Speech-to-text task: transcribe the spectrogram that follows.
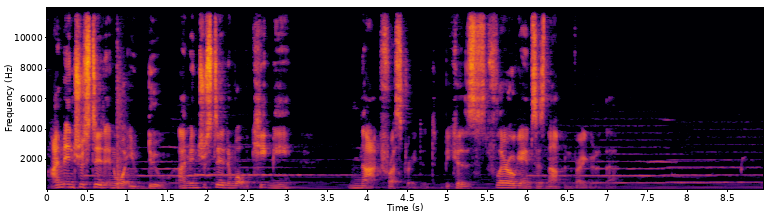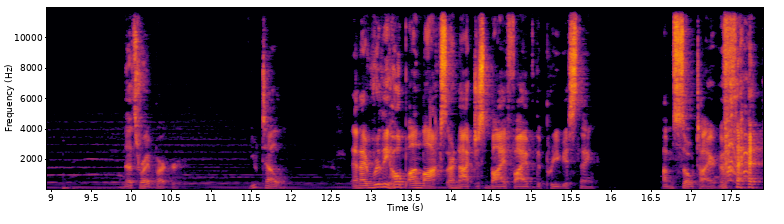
I'm interested in what you do. I'm interested in what will keep me not frustrated because Flero Games has not been very good at that. That's right, Parker. You tell him. And I really hope unlocks are not just buy five the previous thing. I'm so tired of that.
